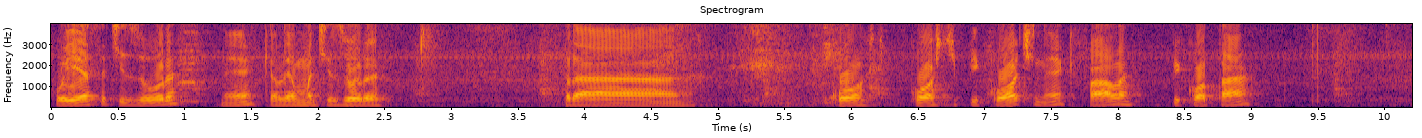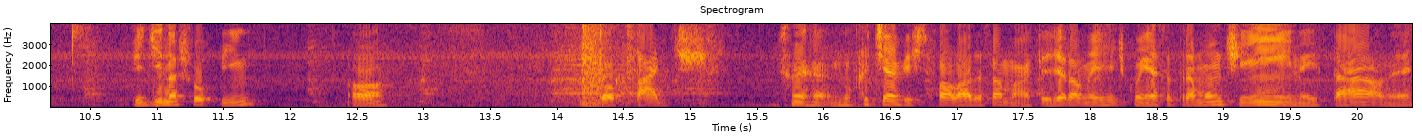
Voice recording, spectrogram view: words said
Foi essa tesoura, né, que ela é uma tesoura para corte, corte picote, né, que fala, picotar. Pedi na Shopping, ó, Dotad. Nunca tinha visto falar dessa marca. Geralmente a gente conhece a Tramontina e tal, né?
